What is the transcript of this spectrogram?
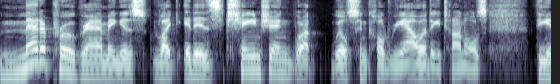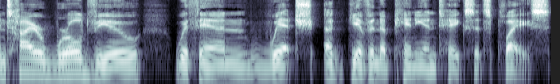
metaprogramming is like it is changing what Wilson called reality tunnels, the entire worldview within which a given opinion takes its place.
